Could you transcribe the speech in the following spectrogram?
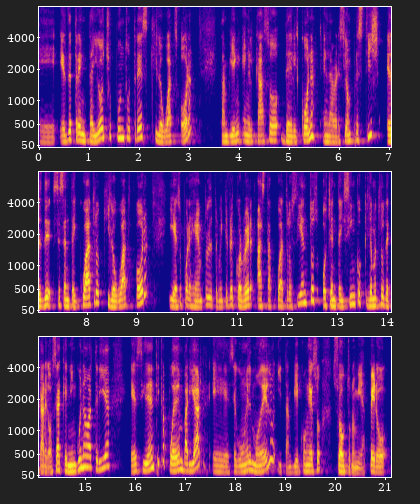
eh, es de 38.3 kilowatts hora. También en el caso del Kona, en la versión Prestige, es de 64 kilowatt hora y eso, por ejemplo, le permite recorrer hasta 485 kilómetros de carga. O sea que ninguna batería es idéntica, pueden variar eh, según el modelo y también con eso su autonomía. Pero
